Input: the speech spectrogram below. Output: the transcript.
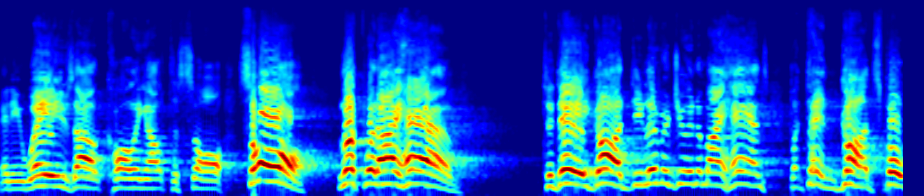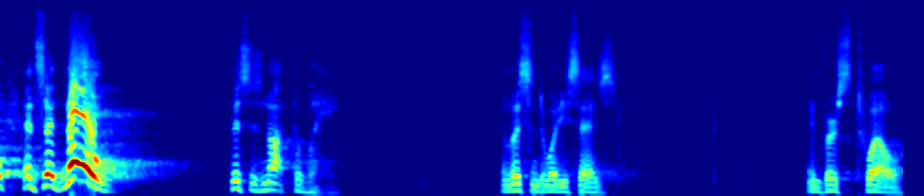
and he waves out, calling out to Saul, Saul, look what I have. Today, God delivered you into my hands, but then God spoke and said, No, this is not the way. And listen to what he says in verse 12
